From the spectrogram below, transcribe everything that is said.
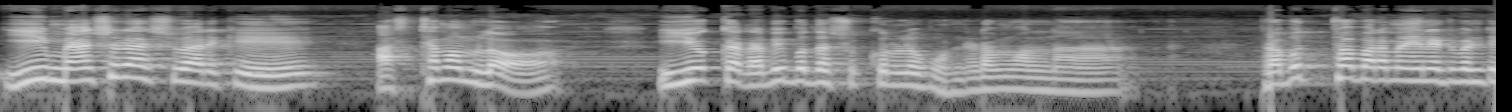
ఈ మేషరాశి వారికి అష్టమంలో ఈ యొక్క రవి బుధ శుక్రులు ఉండడం వలన ప్రభుత్వపరమైనటువంటి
